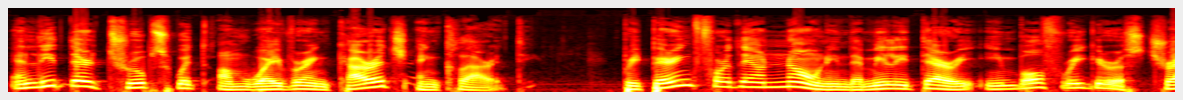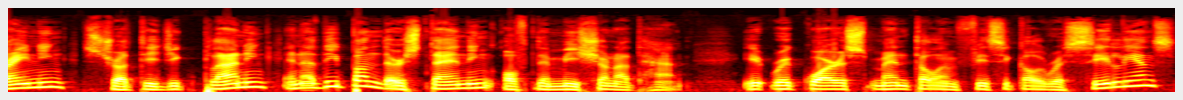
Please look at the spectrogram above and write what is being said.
and lead their troops with unwavering courage and clarity. Preparing for the unknown in the military involves rigorous training, strategic planning, and a deep understanding of the mission at hand. It requires mental and physical resilience,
